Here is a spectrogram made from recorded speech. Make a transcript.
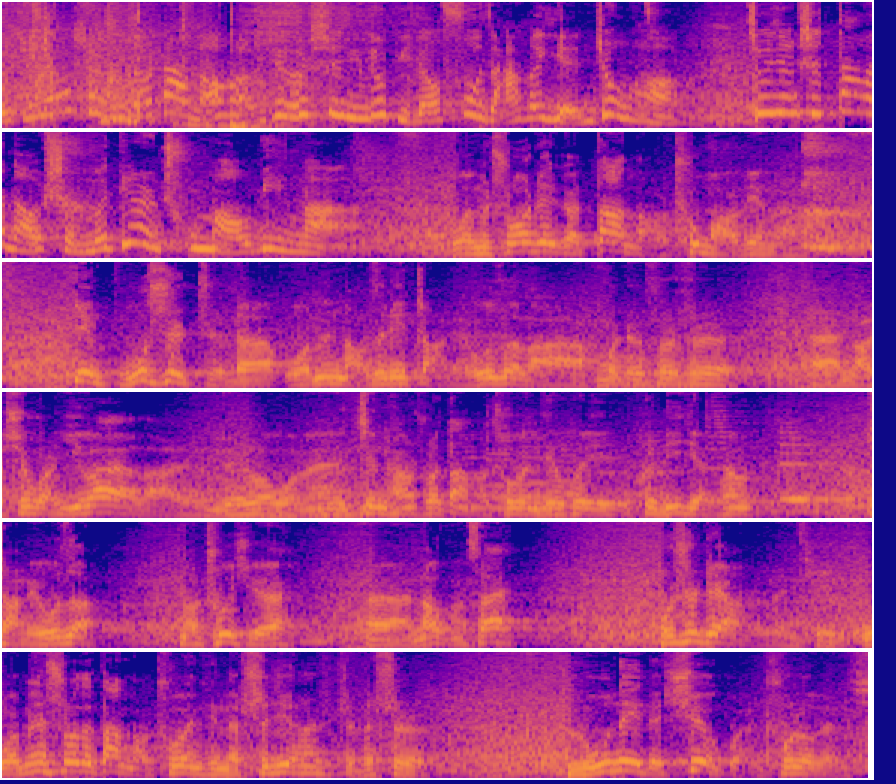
我觉得要涉及到大脑，好像这个事情就比较复杂和严重哈。究竟是大脑什么地儿出毛病啊？我们说这个大脑出毛病啊，并不是指的我们脑子里长瘤子了，或者说是呃脑血管意外了。比如说我们经常说大脑出问题，会会理解成长瘤子、脑出血、呃脑梗塞，不是这样的问题。我们说的大脑出问题呢，实际上是指的是颅内的血管出了问题。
